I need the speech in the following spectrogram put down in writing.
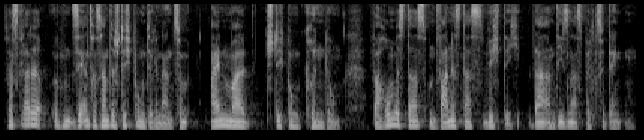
Du hast gerade ähm, sehr interessante Stichpunkte genannt. Zum einen mal Stichpunkt Gründung. Warum ist das und wann ist das wichtig, da an diesen Aspekt zu denken?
